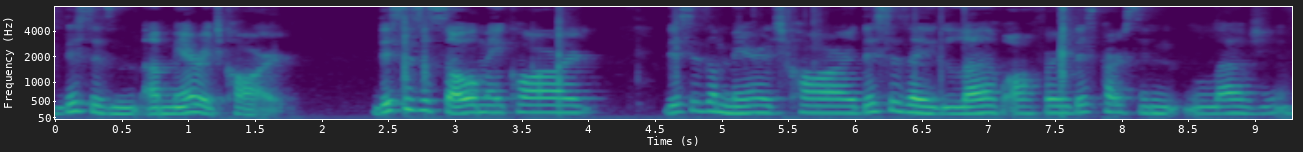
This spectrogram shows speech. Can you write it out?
This is a marriage card. This is a soulmate card this is a marriage card. This is a love offer. This person loves you.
